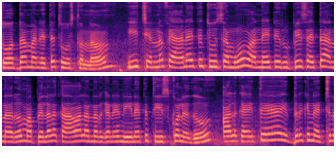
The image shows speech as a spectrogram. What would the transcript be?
చూద్దామని అయితే చూస్తున్నాం. ఈ చిన్న ఫ్యాన్ అయితే చూసాము. వన్ ఎయిటీ రూపీస్ అయితే అన్నారు. మా పిల్లలు కావాలన్నారు కానీ నేనైతే తీసుకోలేదు. వాళ్ళకైతే ఇద్దరికి నచ్చిన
